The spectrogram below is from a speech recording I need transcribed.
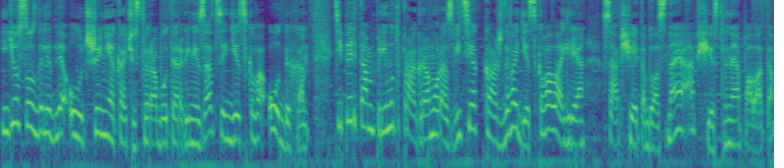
Ее создали для улучшения качества работы организации детского отдыха. Теперь там примут программу развития каждого детского лагеря, сообщает областная общественная палата.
